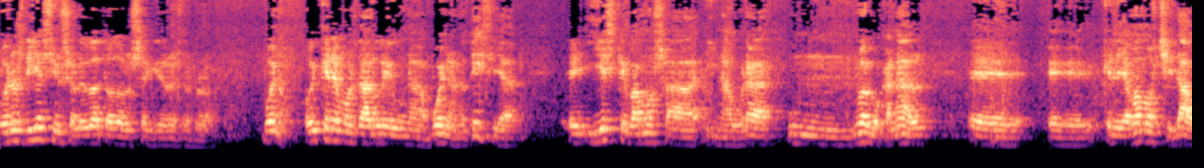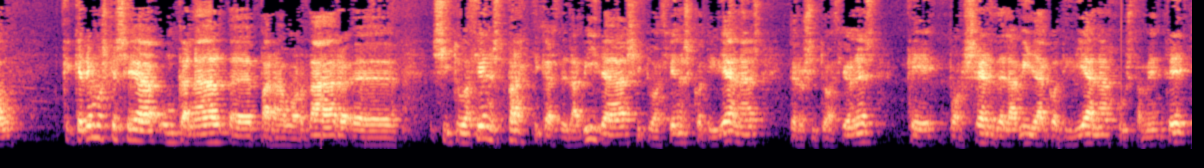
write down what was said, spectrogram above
Buenos días y un saludo a todos los seguidores del blog. Bueno, hoy queremos darle una buena noticia eh, y es que vamos a inaugurar un nuevo canal eh, eh, que le llamamos Chidao, que queremos que sea un canal para abordar situaciones prácticas de la vida, situaciones cotidianas, pero situaciones que por ser de la vida cotidiana justamente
